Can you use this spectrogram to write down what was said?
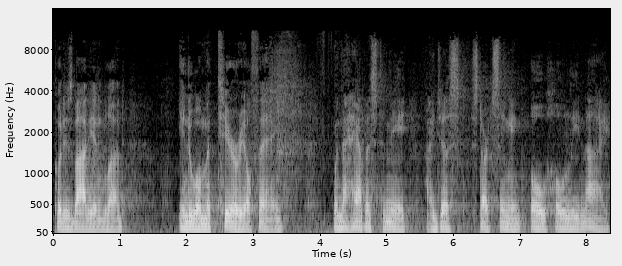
put his body and blood into a material thing. When that happens to me, I just start singing, Oh Holy Night.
